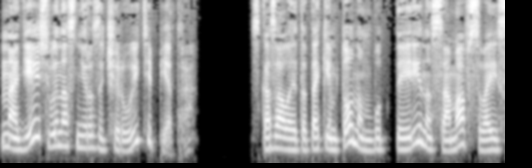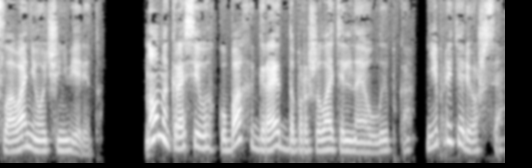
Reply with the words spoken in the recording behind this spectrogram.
Надеюсь, вы нас не разочаруете, Петра. Сказала это таким тоном, будто Ирина сама в свои слова не очень верит. Но на красивых губах играет доброжелательная улыбка. Не придерешься.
